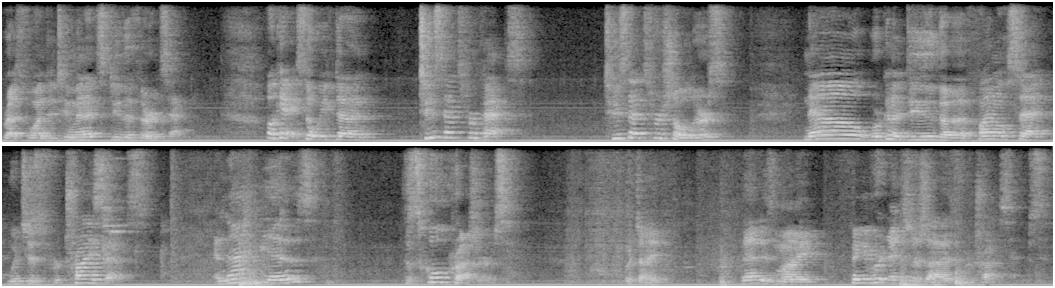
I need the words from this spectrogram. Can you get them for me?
rest 1 to 2 minutes, do the third set. Okay, so we've done two sets for pecs, two sets for shoulders. Now we're going to do the final set, which is for triceps. And that is the skull crushers, which I, that is my favorite exercise for triceps.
